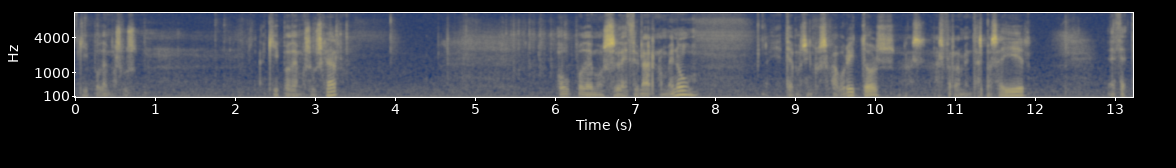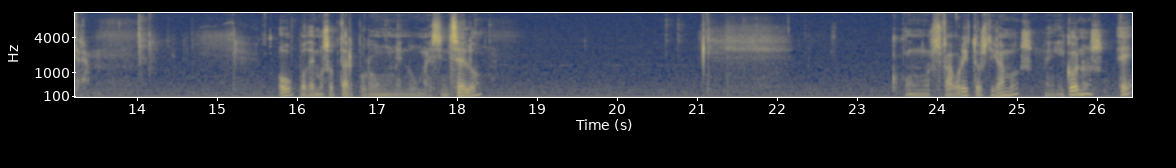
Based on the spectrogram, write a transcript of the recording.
Aquí podemos buscar aquí podemos buscar. Ou podemos seleccionar no menú. E temos incluso favoritos as, as ferramentas para sair etc ou podemos optar por un menú máis sinxelo con os favoritos, digamos, en iconos e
